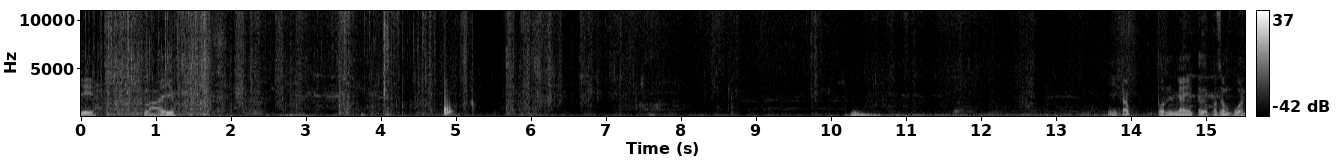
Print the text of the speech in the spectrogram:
นี่หลายอยู่ นี่ครับต้นใหญ่เติบพอสมควร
